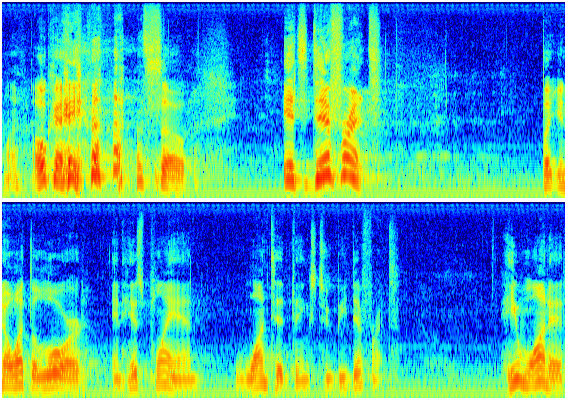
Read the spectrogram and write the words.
Well, okay. so it's different. But you know what? The Lord, in His plan, wanted things to be different. He wanted,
